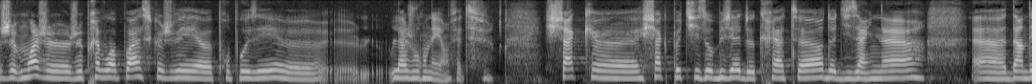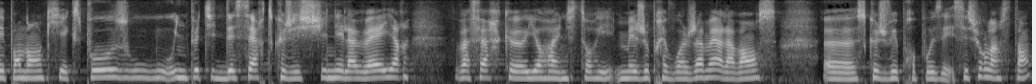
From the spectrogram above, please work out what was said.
Je, moi, je, prévois pas ce que je vais euh, proposer euh, la journée en fait. Chaque euh, chaque petit objet de créateur, de designer, d'indépendant qui expose ou une petite desserte que j'ai chinée la veille va faire qu'il y aura une story. Mais je prévois jamais à l'avance ce que je vais proposer. C'est sur l'instant.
